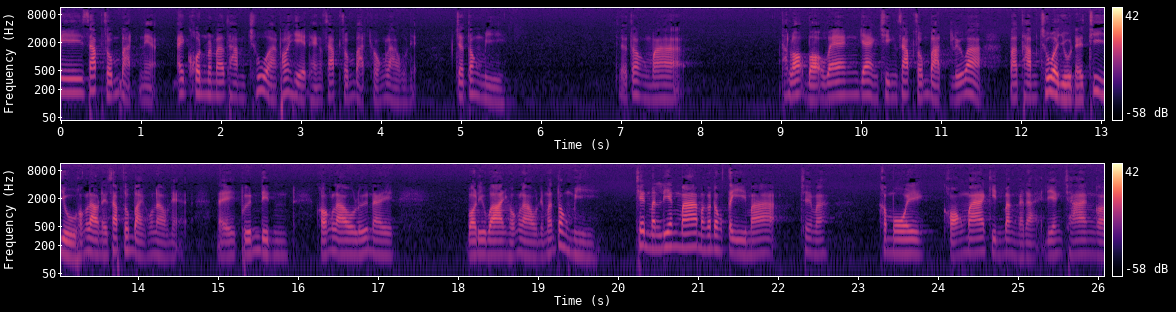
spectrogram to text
มีทรัพย์สมบัติเนี่ยไอ้คนมันมาทำชั่ว เพราะเหตุแห่งทรัพย์สมบัติของเราเนี่ยจะต้องมี จะต้องมาทะเลาะเบาแวงแย่งชิงทรัพย์สมบัติ หรือว่ามาทำชั่วอยู่ในที่อยู่ของเราในทรัพย์สมบัติของเราเนี่ย ในพื้นดินของเราหรือในบริวารของเราเนี่ยมันต้องมี เช่นมันเลี้ยงม้ามันก็ต้องตีม้าใช่ไหมขโมยของม้ากินบ้างก็ได้ เลี้ยงช้างก็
